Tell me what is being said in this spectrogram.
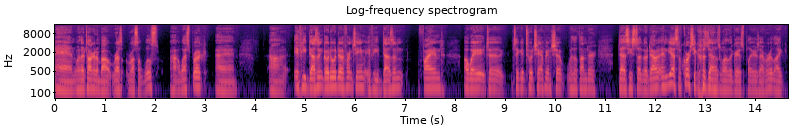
And when they're talking about Rus- Russell Wilson, uh, Westbrook and uh, if he doesn't go to a different team, if he doesn't find a way to to get to a championship with the Thunder, does he still go down? And yes, of course he goes down as one of the greatest players ever. Like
